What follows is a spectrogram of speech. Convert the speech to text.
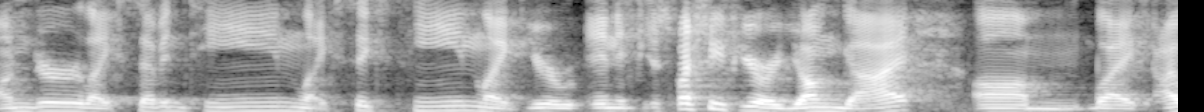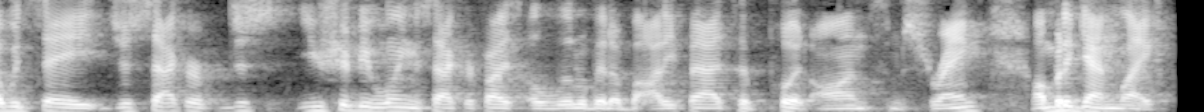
under like 17, like 16, like you're, and if especially if you're a young guy, um, like I would say just sacri- just you should be willing to sacrifice a little bit of body fat to put on some strength. Um, but again, like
